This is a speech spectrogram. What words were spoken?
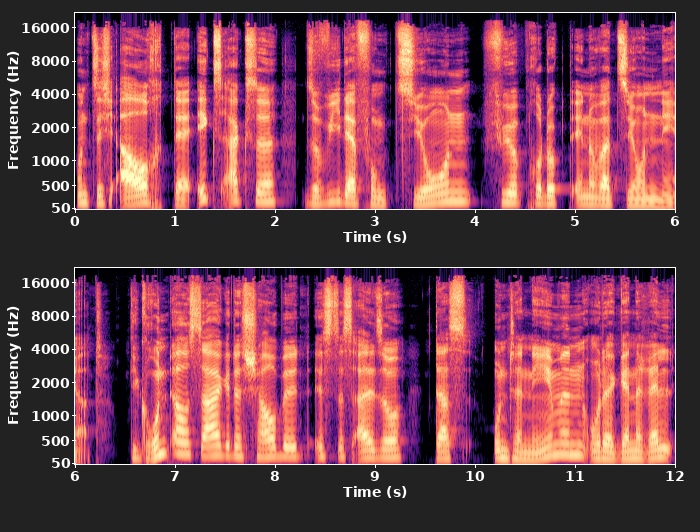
und sich auch der x-Achse sowie der Funktion für Produktinnovation nähert. Die Grundaussage des Schaubilds ist es also, dass Unternehmen oder generell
